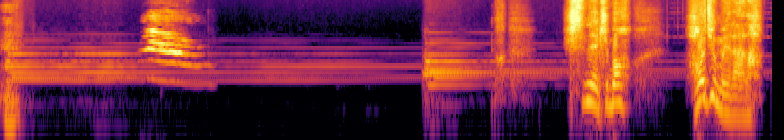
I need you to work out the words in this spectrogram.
嗯，是那只猫，好久没来了。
